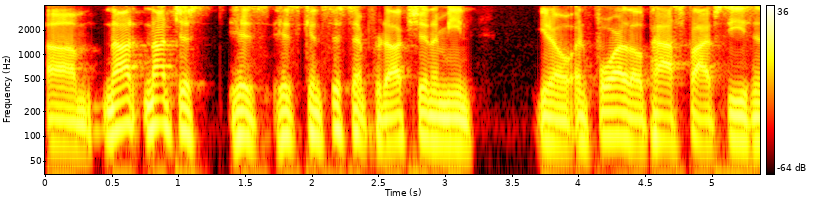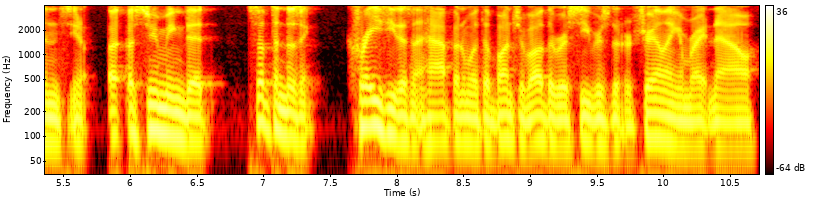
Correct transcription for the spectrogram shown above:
Um, not not just his his consistent production. I mean, you know, in four out of the past five seasons, you know, assuming that something doesn't crazy doesn't happen with a bunch of other receivers that are trailing him right now,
